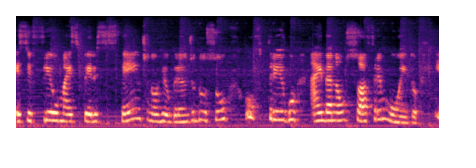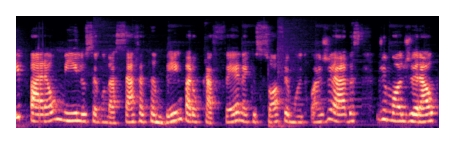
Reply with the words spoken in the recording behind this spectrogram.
esse frio mais persistente no Rio Grande do Sul, o trigo ainda não sofre muito. E para o milho, segundo a safra, também para o café, né, que sofre muito com as geadas, de modo geral,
